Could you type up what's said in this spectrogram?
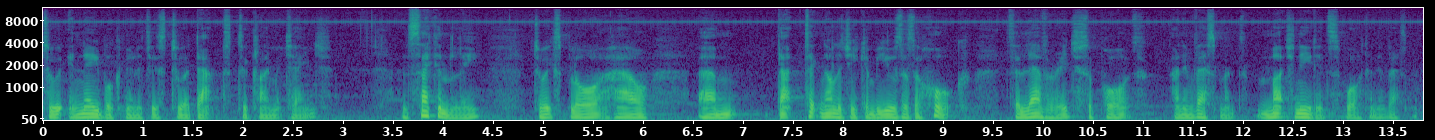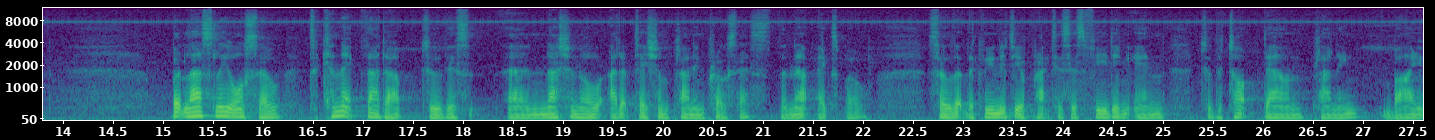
to enable communities to adapt to climate change. And secondly, to explore how um, that technology can be used as a hook to leverage support and investment, much needed support and investment. But lastly also to connect that up to this uh, national adaptation planning process, the NAP Expo, so that the community of practice is feeding in to the top-down planning by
